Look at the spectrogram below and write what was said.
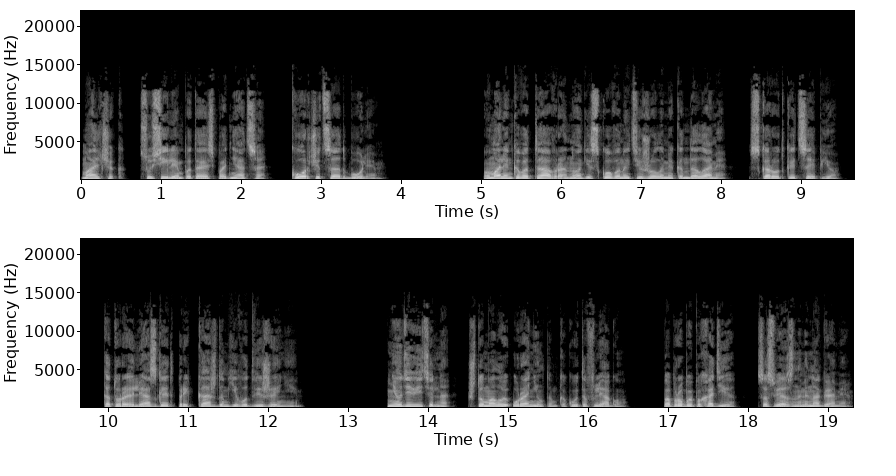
Мальчик, с усилием пытаясь подняться, корчится от боли. У маленького тавра ноги скованы тяжелыми кандалами с короткой цепью, которая лязгает при каждом его движении. Неудивительно, что малой уронил там какую-то флягу. Попробуй походи со связанными ногами.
